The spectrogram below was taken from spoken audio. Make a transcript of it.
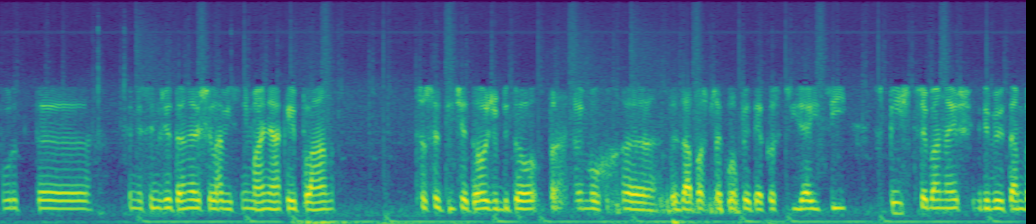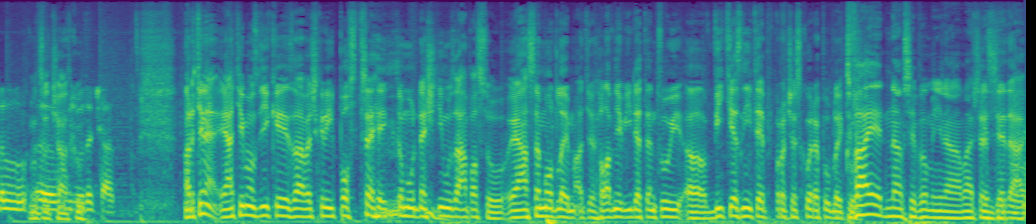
furt uh, si myslím, že trenér Šilhavý s ním má nějaký plán, co se týče toho, že by to právě mohl uh, ten zápas překlopit jako střídající, spíš třeba než kdyby tam byl od začátku. Uh, začátku. Martine, já ti moc díky za veškerý postřehy k tomu dnešnímu zápasu. Já se modlím, ať hlavně vyjde ten tvůj uh, vítězný tip pro Českou republiku. 2-1 připomíná Martin. Přesně tak.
